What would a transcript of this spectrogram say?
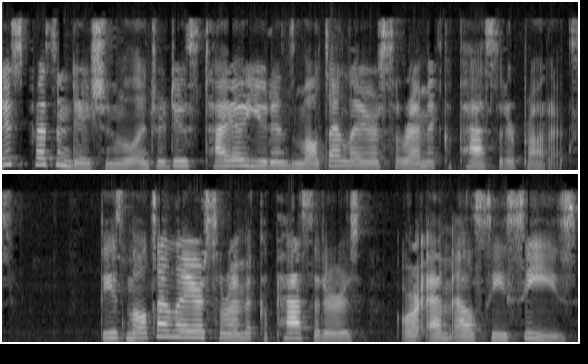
This presentation will introduce Taiyo multi-layer ceramic capacitor products. These multi-layer ceramic capacitors, or MLCCs,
